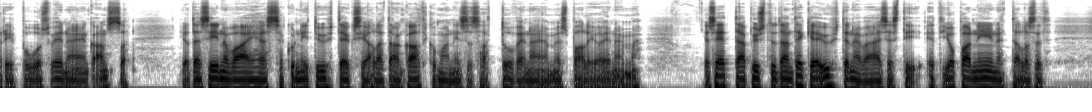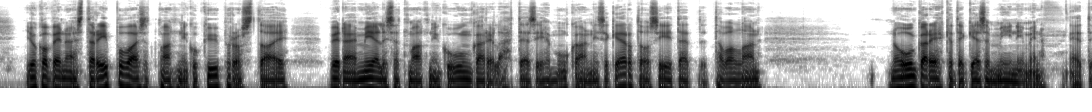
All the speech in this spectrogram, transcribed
riippuvuus Venäjän kanssa, joten siinä vaiheessa, kun niitä yhteyksiä aletaan katkomaan, niin se sattuu Venäjä myös paljon enemmän. Ja se, että tämä pystytään tekemään yhteneväisesti, että jopa niin, että tällaiset joko Venäjästä riippuvaiset maat niin kuin Kypros tai Venäjän mieliset maat niin kuin Unkari lähtee siihen mukaan, niin se kertoo siitä, että tavallaan No Unkari ehkä tekee sen minimin. Et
